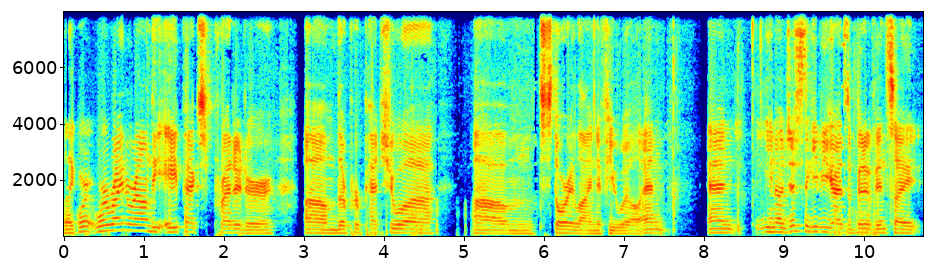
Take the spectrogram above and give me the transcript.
like we're we're right around the apex predator um the perpetua um storyline if you will. And and you know just to give you guys a bit of insight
